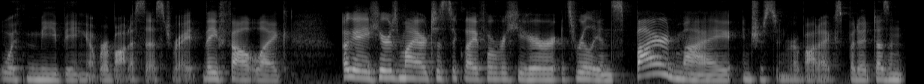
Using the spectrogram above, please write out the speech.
with me being a roboticist, right? They felt like okay, here's my artistic life over here. It's really inspired my interest in robotics, but it doesn't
